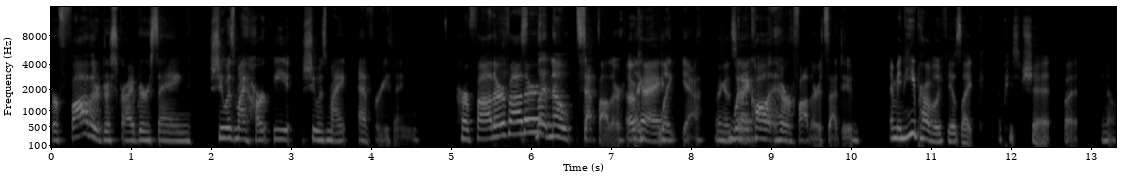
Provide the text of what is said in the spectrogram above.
Her father described her saying, She was my heartbeat. She was my everything. Her father, father. But no, stepfather. Okay. Like, yeah. I'm When say. I call it her father, it's that dude. I mean, he probably feels like a piece of shit, but you know,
